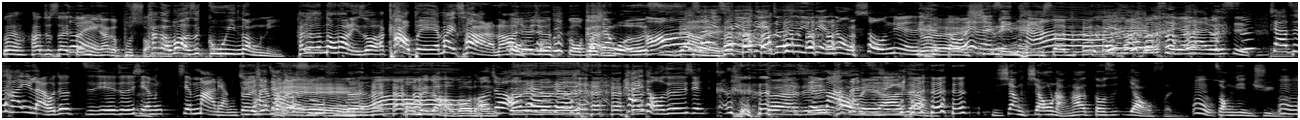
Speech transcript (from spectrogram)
对啊，他就是在等你那个不爽啊。他搞不好是故意弄你，他就是弄到你说啊靠背卖差了，然后他就会觉得好像我儿子哦，这样。所以所以有点就是有点那种受虐抖 M 的心灵心态提升啊，原来如此，原来如此。下次他一来，我就直接就是先 先骂两句，对他这样就舒服了，后面就好沟通我就 OK OK 开头就是先 对啊，先骂靠三字经背他这样。你像胶囊，它都是药粉嗯装进去嘛，嗯嗯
